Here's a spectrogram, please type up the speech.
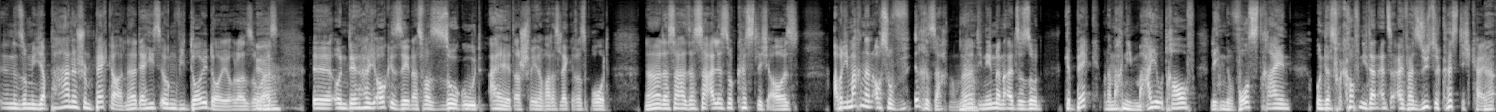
in so einem japanischen Bäcker, ne, der hieß irgendwie Doi Doi oder sowas. Äh, und den habe ich auch gesehen, das war so gut. Alter Schwede, war das leckeres Brot. Ne, das sah, das sah alles so köstlich aus. Aber die machen dann auch so irre Sachen, ne? Ja. Die nehmen dann also so Gebäck und dann machen die Mayo drauf, legen eine Wurst rein und das verkaufen die dann einfach süße Köstlichkeit. Ja.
